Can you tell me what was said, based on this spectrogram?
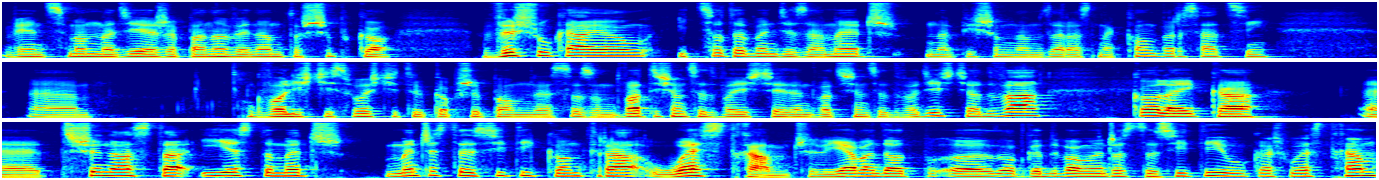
więc mam nadzieję, że panowie nam to szybko wyszukają i co to będzie za mecz, napiszą nam zaraz na konwersacji. E, gwoli ścisłości tylko przypomnę, sezon 2021-2022, kolejka e, 13 i jest to mecz Manchester City kontra West Ham, czyli ja będę odp- e, odgadywał Manchester City, Łukasz West Ham.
